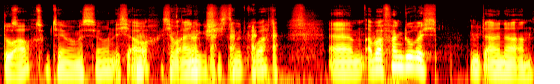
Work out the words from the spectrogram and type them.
du zum, auch? Zum Thema Mission. Ich auch. Ich habe eine Geschichte mitgebracht. Ähm, aber fang du ruhig mit einer an.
